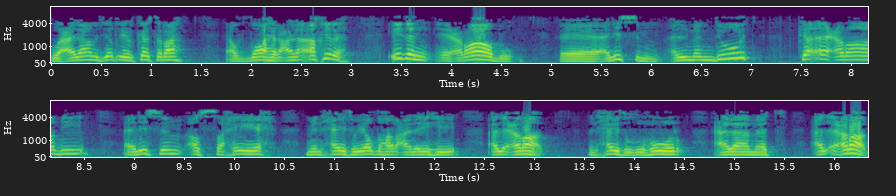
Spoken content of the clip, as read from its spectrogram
وعلامة جره الكسرة الظاهر على آخره. إذا إعراب آه، الاسم الممدود كإعراب الاسم الصحيح من حيث يظهر عليه الإعراب من حيث ظهور علامة الإعراب.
